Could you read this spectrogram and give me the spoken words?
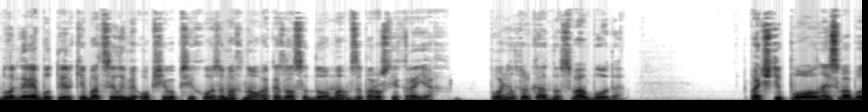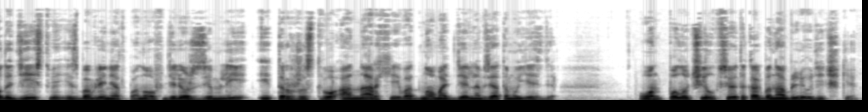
благодаря бутырке бациллами общего психоза Махно оказался дома в запорожских краях. Понял только одно — свобода. Почти полная свобода действий, избавление от панов, дележ земли и торжество анархии в одном отдельно взятом уезде. Он получил все это как бы на блюдечке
